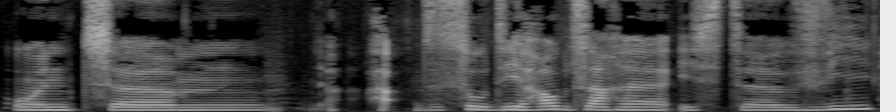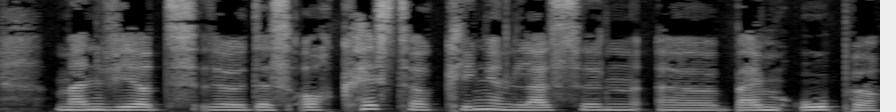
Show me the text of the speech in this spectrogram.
und ähm, so die Hauptsache ist, äh, wie man wird äh, das Orchester klingen lassen äh, beim Oper.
